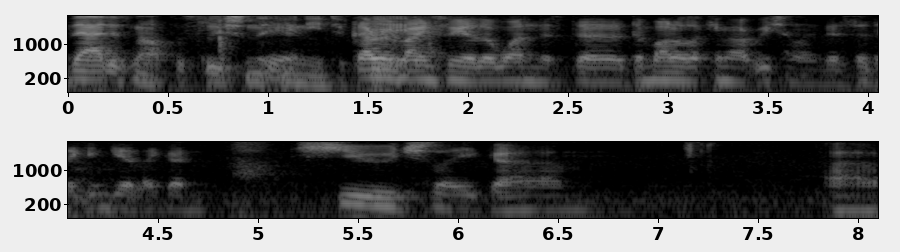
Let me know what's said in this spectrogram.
that is not the solution that Yeah, you need to That reminds me of the one that the the model that came out recently that said they can get like a huge like um, uh,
